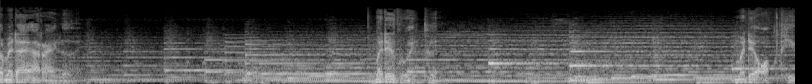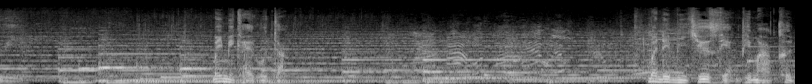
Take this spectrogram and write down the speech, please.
จะไม่ได้อะไรเลย ไม่ได้รวยขึ้น ไม่ได้ออกทีวี ไม่มีใครรู้จัก ไม่ได้มีชื่อเสียงที่มากขึ้น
